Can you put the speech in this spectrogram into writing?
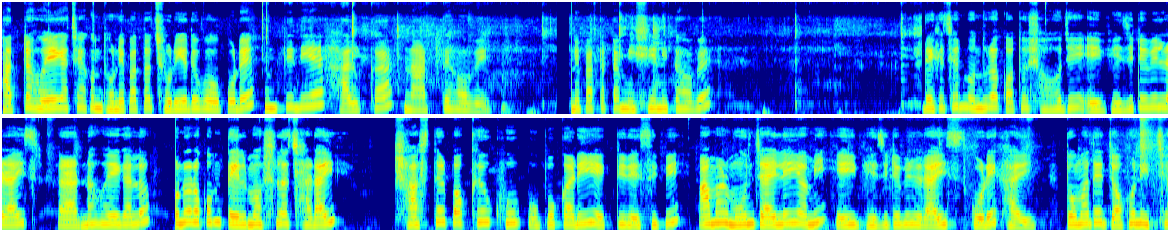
ভাতটা হয়ে গেছে, এখন ধনেপাতা ছড়িয়ে দেবো ওপরে। খুন্তি দিয়ে হালকা নাড়তে হবে। ধনেপাতাটা মিশিয়ে নিতে হবে। দেখেছেন বন্ধুরা কত সহজেই এই ভেজিটেবিল রাইস রান্না হয়ে গেল। কোনো রকম তেল মশলা ছাড়াই। স্বাস্থ্যের পক্ষেও খুব উপকারী একটি রেসিপি। আমার মন চাইলেই আমি এই ভেজিটেবিল রাইস করে খাই। তোমাদের যখন ইচ্ছে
